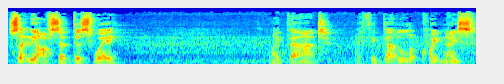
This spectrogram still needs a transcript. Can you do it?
slightly offset this way, like that. I think that'll look quite nice.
